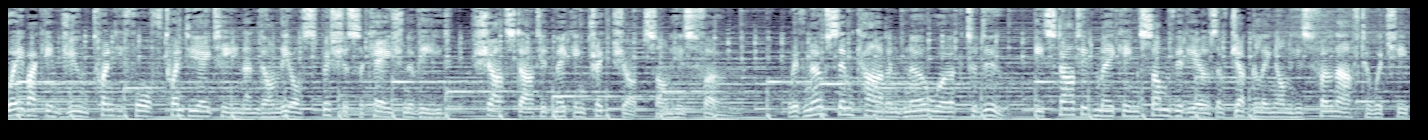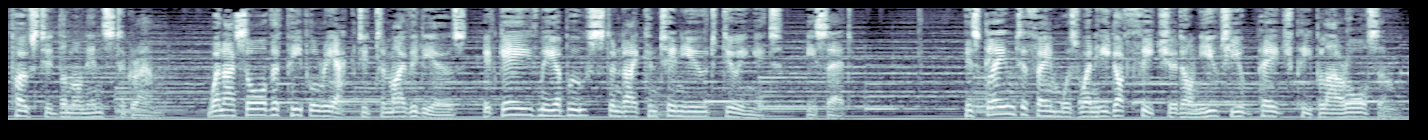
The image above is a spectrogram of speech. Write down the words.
Way back in June 24, 2018 and on the auspicious occasion of Eid, Shah started making trick shots on his phone. With no SIM card and no work to do, he started making some videos of juggling on his phone after which he posted them on Instagram. When I saw that people reacted to my videos, it gave me a boost and I continued doing it, he said. His claim to fame was when he got featured on YouTube page People Are Awesome.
